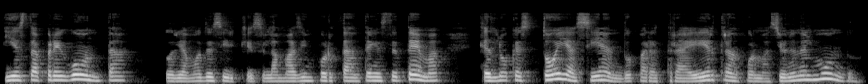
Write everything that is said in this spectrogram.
Y esta pregunta, podríamos decir que es la más importante en este tema, ¿qué es lo que estoy haciendo para traer transformación en el mundo?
